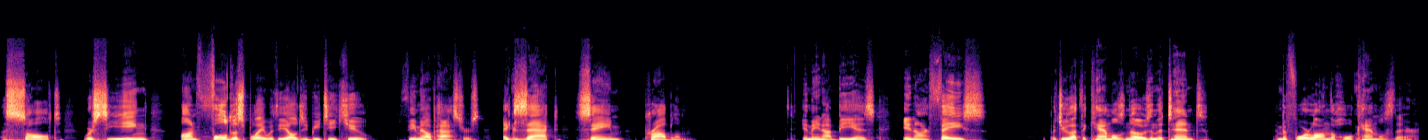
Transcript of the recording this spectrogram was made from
assault we're seeing on full display with the LGBTQ female pastors. Exact same problem. It may not be as in our face, but you let the camel's nose in the tent, and before long, the whole camel's there.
